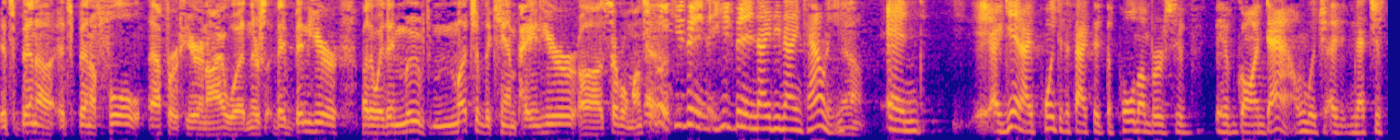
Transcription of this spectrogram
it's been a it's been a full effort here in Iowa, and there's they've been here. By the way, they moved much of the campaign here uh, several months yeah, ago. Look, he's been in, he's been in 99 counties, yeah. and again, I point to the fact that the poll numbers have, have gone down, which I, that's just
